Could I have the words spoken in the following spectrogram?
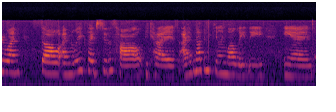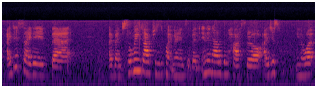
everyone. So I'm really excited to do this haul because I have not been feeling well lately and I decided that I've been to so many doctor's appointments, I've been in and out of the hospital. I just, you know what?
